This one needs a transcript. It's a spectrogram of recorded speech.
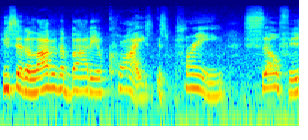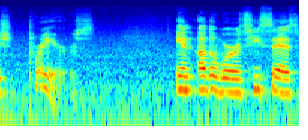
He said a lot of the body of Christ is praying selfish prayers. In other words, he says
